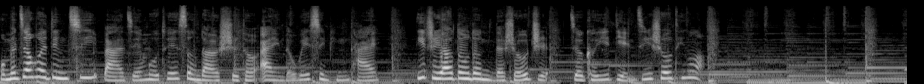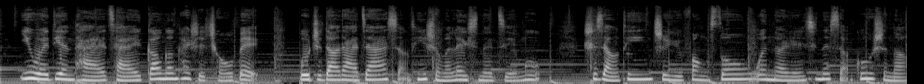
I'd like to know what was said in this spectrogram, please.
我们将会定期把节目推送到石头爱你的微信平台，你只要动动你的手指，就可以点击收听了。因为电台才刚刚开始筹备，不知道大家想听什么类型的节目？是想听治愈、放松、温暖人心的小故事呢？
